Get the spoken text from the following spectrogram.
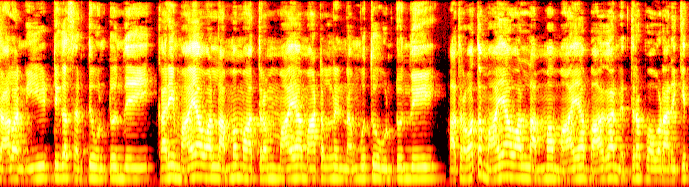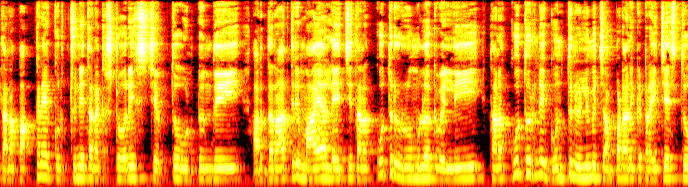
చాలా నీట్గా సర్ది ఉంటుంది. కానీ మాయా వాళ్ళ అమ్మ మాత్రం మాయా మాటలని నమ్ముతూ ఉంటుంది. ఆ తర్వాత మాయా వాళ్ళ అమ్మ మాయా బాగా నిద్రపోవడానికి తన పక్కనే కూర్చుని తనకు స్టోరీస్ చెప్తూ ఉంటుంది. అర్ధరాత్రి మాయా లేచి తన కూతురు రూమ్లోకి వెళ్ళి తన కూతుర్ని గొంతు నిలిమి చంపడానికి ట్రై చేస్తూ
